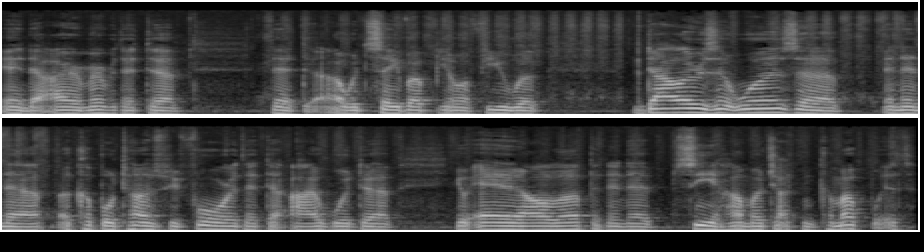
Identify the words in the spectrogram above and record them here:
and uh, I remember that uh, that I would save up you know a few uh, dollars it was, uh, and then uh, a couple of times before that I would you know add it all up and then see how much I can come up with.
